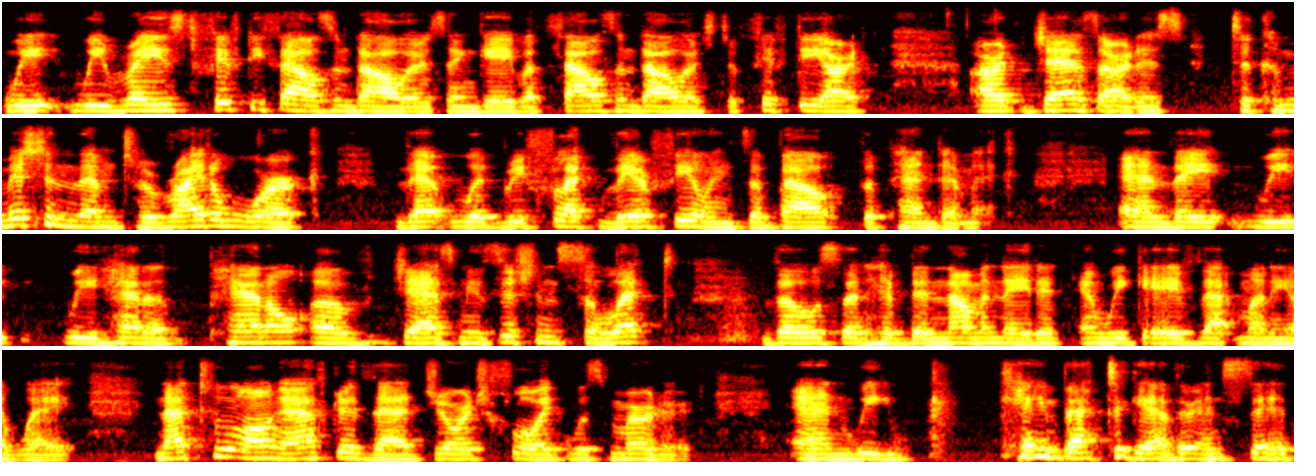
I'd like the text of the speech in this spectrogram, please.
we we raised fifty thousand dollars and gave thousand dollars to fifty art art jazz artists to commission them to write a work that would reflect their feelings about the pandemic. And they we we had a panel of jazz musicians select those that had been nominated, and we gave that money away. Not too long after that, George Floyd was murdered, and we came back together and said,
